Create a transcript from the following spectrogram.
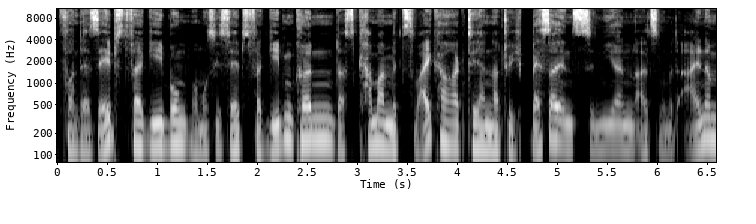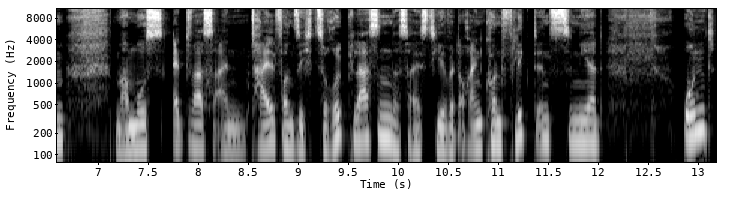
von der Selbstvergebung. Man muss sich selbst vergeben können. Das kann man mit zwei Charakteren natürlich besser inszenieren als nur mit einem. Man muss etwas, einen Teil von sich zurücklassen. Das heißt, hier wird auch ein Konflikt inszeniert. Und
